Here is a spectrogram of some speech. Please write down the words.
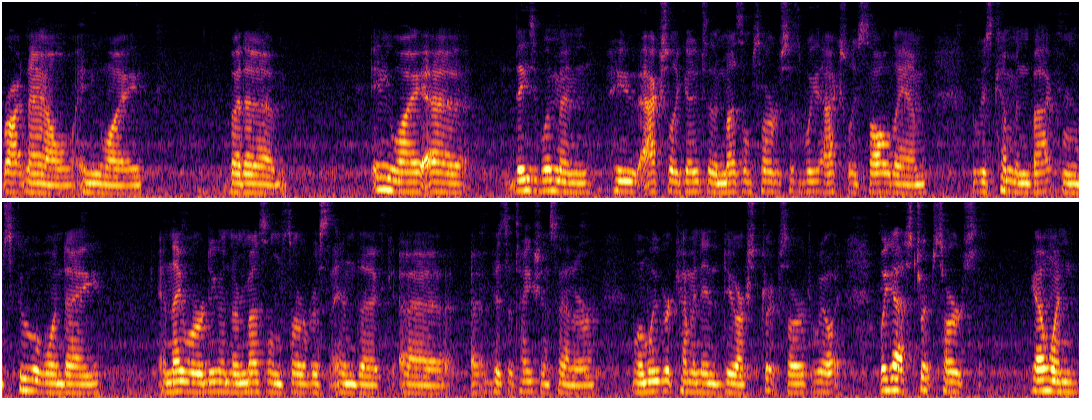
right now anyway. But um, anyway, uh, these women who actually go to the Muslim services, we actually saw them. We was coming back from school one day, and they were doing their Muslim service in the uh, uh, visitation center. When we were coming in to do our strip search, we we got strip search going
